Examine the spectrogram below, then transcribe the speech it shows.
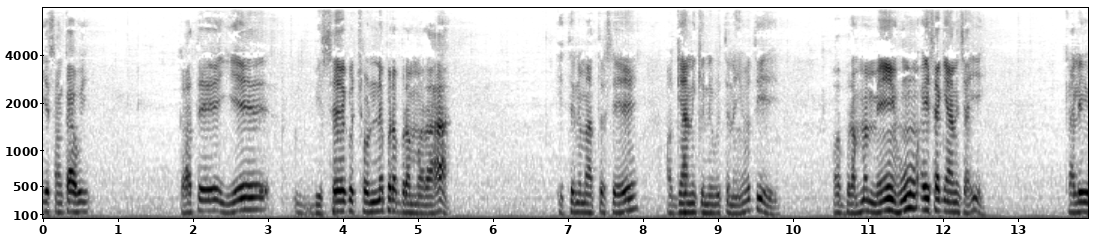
ये शंका हुई। कहते, ये विषय को छोड़ने पर ब्रह्म रहा। इतने मात्र से अज्ञान की निवृत्ति नहीं होती। है और ब्रह्म में हूँ, ऐसा ज्ञान चाहिए। खाली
